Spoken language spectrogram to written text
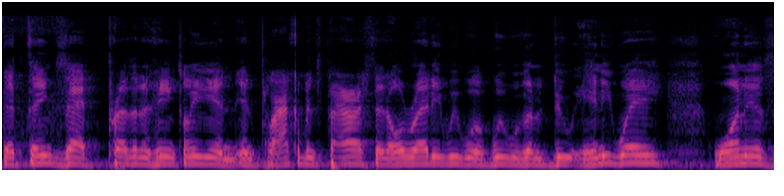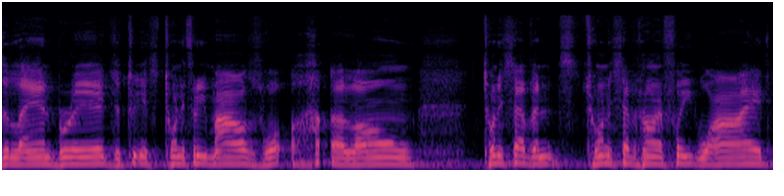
that things that President Hinkley and, and Plaquemines Parish that already we were we were going to do anyway. One is the land bridge. It's 23 miles uh, long. 27, 2,700 feet wide.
